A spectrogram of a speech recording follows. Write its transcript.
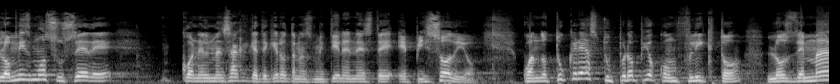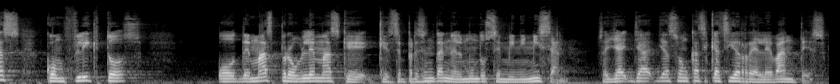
lo mismo sucede con el mensaje que te quiero transmitir en este episodio. Cuando tú creas tu propio conflicto, los demás conflictos o demás problemas que, que se presentan en el mundo se minimizan. O sea, ya, ya, ya son casi casi irrelevantes.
